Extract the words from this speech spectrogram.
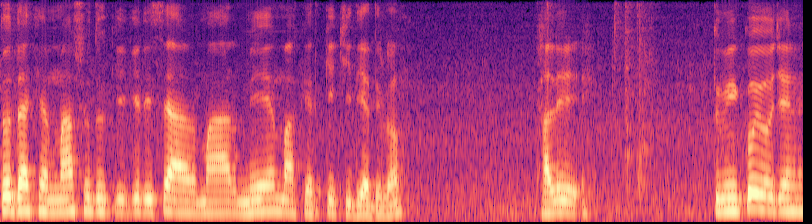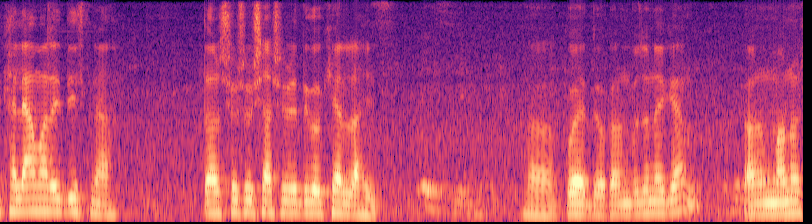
তো দেখেন মা শুধু কি কি দিছে আর মার মেয়ে মাকে কি কি দিয়ে দিল? খালি তুমি কইও যে খালি আমারে দিস না? তার শ্বশুর শাশুড়ির দিকেও খেয়াল রাখিস। হ্যাঁ কয়ে দিও, কারণ বুঝো নাই কেন? কারণ মানুষ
